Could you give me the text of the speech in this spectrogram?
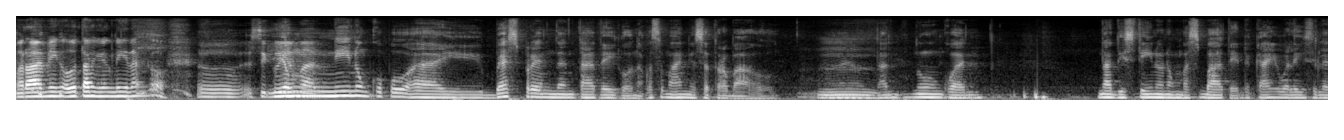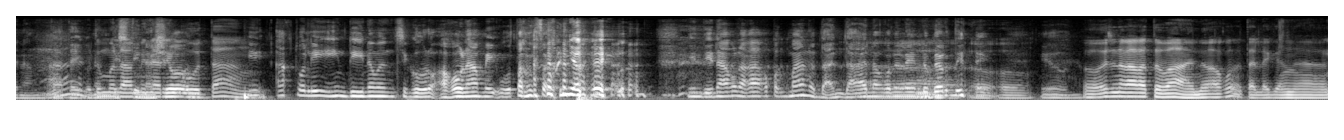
maraming utang yung ninang ko. Uh, si Kuya Yung Mar ninong ko po ay best friend ng tatay ko. Nakasamahan niya sa trabaho. Mm. Noong kwan, na destino ng Masbate, nagkahiwalay sila ng tatay ko ng Dumalami na rin destinasyon. utang Eh, Actually, hindi naman siguro. Ako na may utang sa kanya ngayon. hindi na ako nakakapagmano. Daan-daanan ko na lang yung lugar din. eh. Oo. Yun. Oo, so nakakatuwa, ano? Ako talagang ah,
